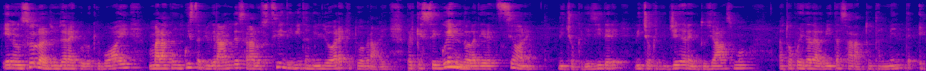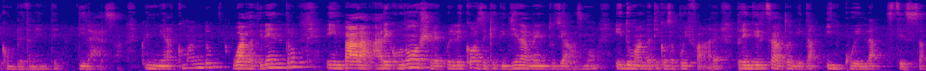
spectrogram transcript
E non solo raggiungerai quello che vuoi, ma la conquista più grande sarà lo stile di vita migliore che tu avrai. Perché seguendo la direzione di ciò che desideri, di ciò che ti genera entusiasmo, la tua qualità della vita sarà totalmente e completamente diversa. Quindi mi raccomando, guardati dentro e impara a riconoscere quelle cose che ti generano entusiasmo e domandati cosa puoi fare per indirizzare la tua vita in quella stessa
